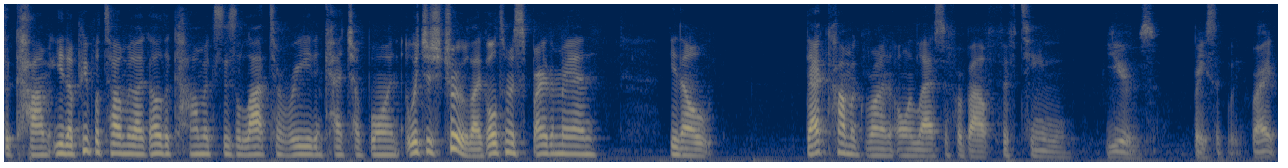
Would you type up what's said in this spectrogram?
the comic, you know, people tell me like, oh, the comics is a lot to read and catch up on, which is true. Like Ultimate Spider-Man, you know, that comic run only lasted for about 15 years, basically, right?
